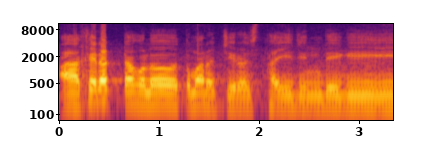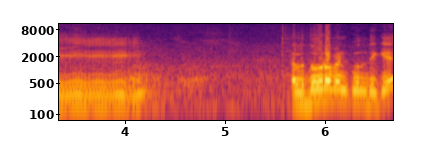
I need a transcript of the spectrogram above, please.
আখিরাতটা হলো তোমার চিরস্থায়ী জিন্দিগি। তাহলে দৌড়াবেন কোন দিকে?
